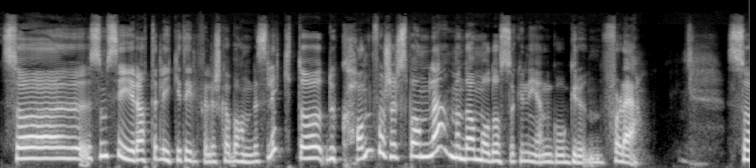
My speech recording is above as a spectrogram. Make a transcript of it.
Så, som sier at like tilfeller skal behandles likt. Og du kan forskjellsbehandle, men da må du også kunne gi en god grunn for det. Så,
